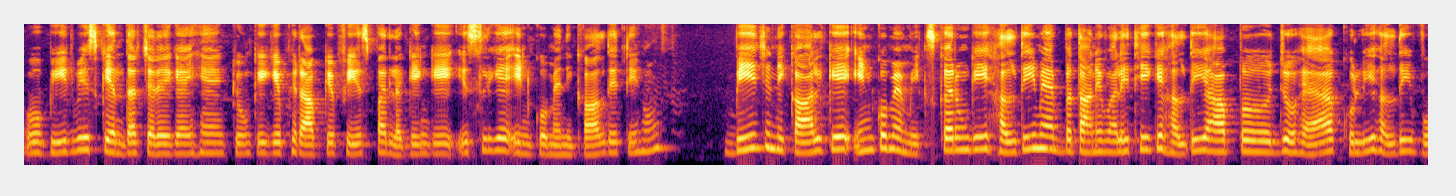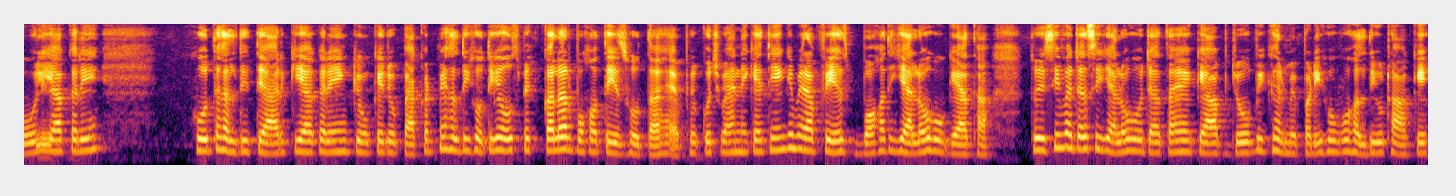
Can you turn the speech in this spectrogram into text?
वो बीज भी इसके अंदर चले गए हैं क्योंकि ये फिर आपके फेस पर लगेंगे, इसलिए इनको मैं निकाल देती हूँ। बीज निकाल के इनको मैं मिक्स करूँगी। हल्दी मैं बताने वाली थी कि हल्दी आप जो है, खुली हल्दी वो लिया करें। खुद हल्दी तैयार किया करें, क्योंकि जो पैकेट में हल्दी होती है उसमें कलर बहुत तेज़ होता है। फिर कुछ बहनें कहती हैं कि, मेरा फेस बहुत येलो हो गया था। तो इसी वजह से येलो हो जाता है कि आप जो भी घर में पड़ी हो, वो हल्दी उठा के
